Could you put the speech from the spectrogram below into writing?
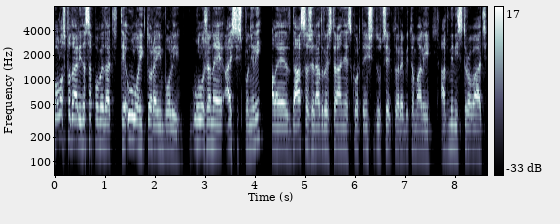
Polospodári, dá sa povedať, tie úlohy, ktoré im boli uložené, aj si splnili, ale zdá sa, že na druhej strane skôr tie inštitúcie, ktoré by to mali administrovať,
